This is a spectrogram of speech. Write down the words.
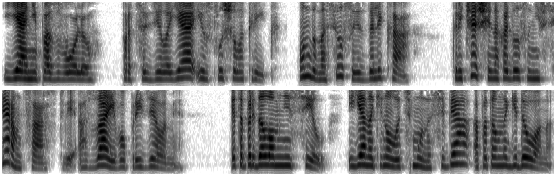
«Я не позволю», — процедила я и услышала крик. Он доносился издалека. Кричащий находился не в сером царстве, а за его пределами. Это придало мне сил — и я накинула тьму на себя, а потом на Гидеона.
